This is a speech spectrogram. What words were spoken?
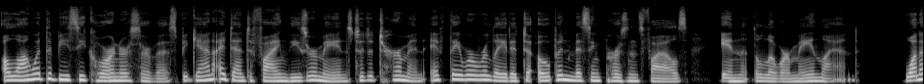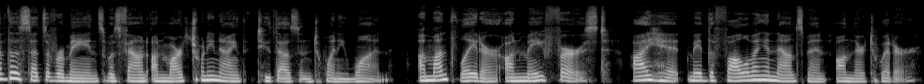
along with the BC Coroner Service, began identifying these remains to determine if they were related to open missing persons files in the lower mainland. One of those sets of remains was found on March 29, 2021. A month later, on May 1st, IHIT made the following announcement on their Twitter.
